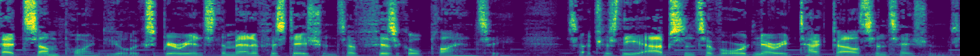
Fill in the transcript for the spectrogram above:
At some point, you'll experience the manifestations of physical pliancy, such as the absence of ordinary tactile sensations,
